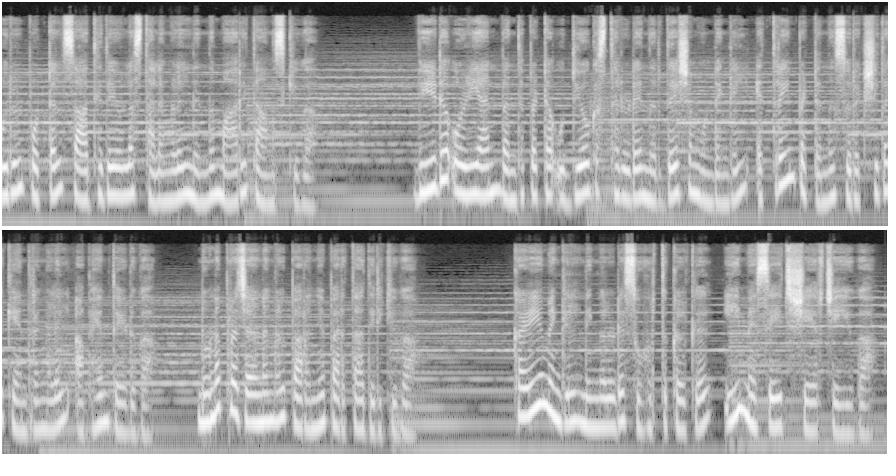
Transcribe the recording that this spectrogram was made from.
ഉരുൾപൊട്ടൽ സാധ്യതയുള്ള സ്ഥലങ്ങളിൽ നിന്ന് മാറി താമസിക്കുക. വീട് ഒഴിയാൻ ബന്ധപ്പെട്ട ഉദ്യോഗസ്ഥരുടെ നിർദ്ദേശമുണ്ടെങ്കിൽ എത്രയും പെട്ടെന്ന് സുരക്ഷിത കേന്ദ്രങ്ങളിൽ അഭയം തേടുക. നുണപ്രചരണങ്ങൾ പറഞ്ഞ് പരത്താതിരിക്കുക. കഴിയുമെങ്കിൽ നിങ്ങളുടെ സുഹൃത്തുക്കൾക്ക് ഈ മെസ്സേജ് ഷെയർ ചെയ്യുക.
